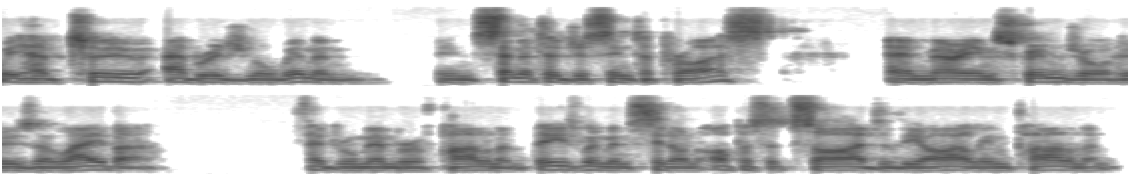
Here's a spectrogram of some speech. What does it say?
We have two Aboriginal women in Senator Jacinta Price and Marion Scrymgour, who's a Labor federal member of parliament. These women sit on opposite sides of the aisle in parliament,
